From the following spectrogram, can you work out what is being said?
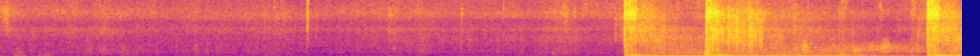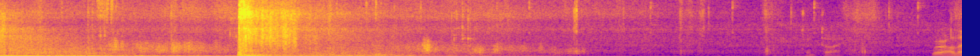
smoke you with? Don't die. Where are they?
